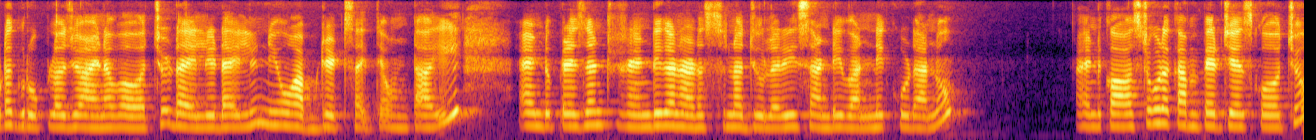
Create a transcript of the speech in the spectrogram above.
కూడా గ్రూప్లో జాయిన్ అవ్వచ్చు. డైలీ డైలీ న్యూ అప్డేట్స్ అయితే ఉంటాయి. అండ్ ప్రజెంట్ ట్రెండ్గా నడుస్తున్న జ్యువెలరీస్ అండి ఇవన్నీ కూడాను. అండ్ కాస్ట్ కూడా కంపేర్ చేసుకోవచ్చు.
